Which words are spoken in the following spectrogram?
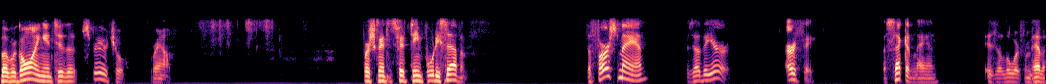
But we're going into the spiritual realm. 1 Corinthians 15 47. The first man is of the earth, earthy. The second man is the Lord from heaven.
